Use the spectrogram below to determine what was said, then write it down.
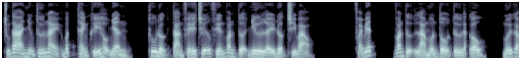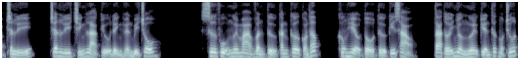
chúng ta những thứ này bất thành khí hậu nhân, thu được tàn phế chữ phiến văn tựa như lấy được trí bảo. Phải biết, văn tự là muốn tổ từ đặc câu, mới gặp chân lý chân lý chính là cựu đỉnh huyền bí chỗ. Sư phụ ngươi ma vân tử căn cơ còn thấp, không hiểu tổ từ kỹ xảo, ta tới nhường ngươi kiến thức một chút.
